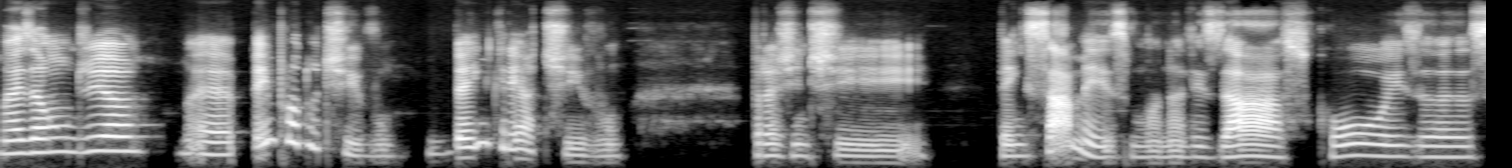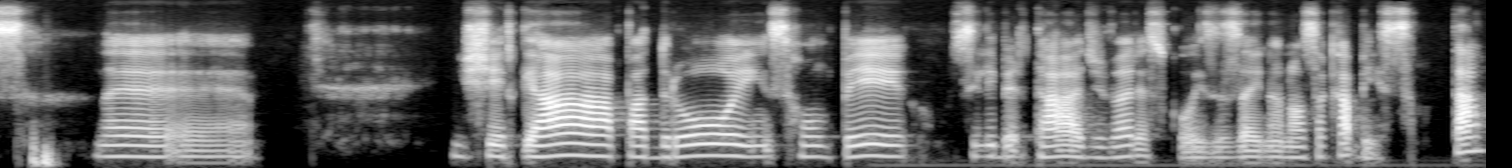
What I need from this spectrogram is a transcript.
Mas é um dia, eh, bem produtivo, bem criativo, pra gente pensar mesmo, analisar as coisas, né, eh enxergar padrões, romper, se libertar de várias coisas aí na nossa cabeça, tá.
